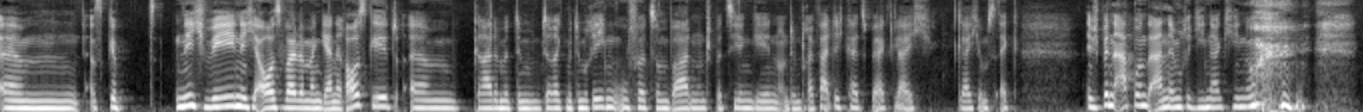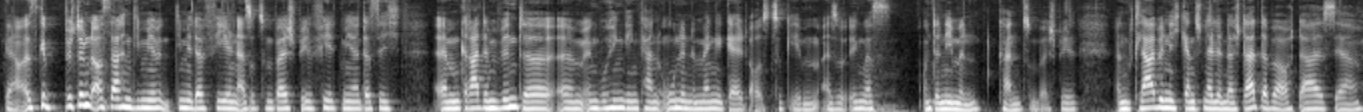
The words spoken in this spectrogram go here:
Ähm, es gibt nicht wenig Auswahl, wenn man gerne rausgeht. Ähm, gerade mit dem, direkt mit dem Regenufer zum Baden und Spazieren gehen und dem Dreifaltigkeitsberg gleich, gleich ums Eck. Ich bin ab und an im Regina-Kino. genau. Es gibt bestimmt auch Sachen, die mir, die mir da fehlen. Also zum Beispiel fehlt mir, dass ich ähm, gerade im Winter ähm, irgendwo hingehen kann, ohne eine Menge Geld auszugeben. Also irgendwas unternehmen kann zum Beispiel. Und klar bin ich ganz schnell in der Stadt, aber auch da ist ja,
